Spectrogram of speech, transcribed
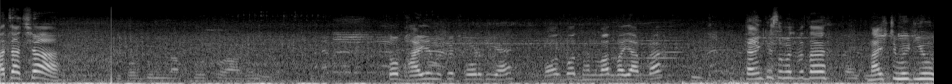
अच्छा अच्छा। आपको तो तो भाई ने मुझे छोड़ दिया है। बहुत बहुत धन्यवाद भाई आपका। Thank you so much brother nice to meet you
